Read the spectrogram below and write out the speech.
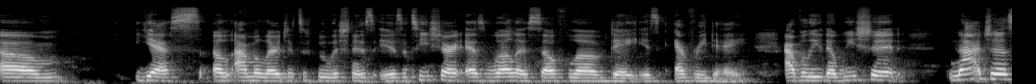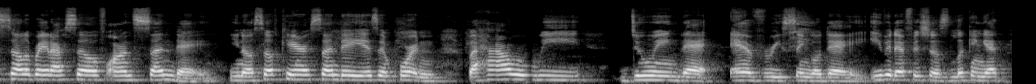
Um, yes, I'm allergic to foolishness is a t-shirt as well as self-love day is every day. I believe that we should not just celebrate ourselves on Sunday. You know, self care Sunday is important, but how are we doing that every single day? Even if it's just looking at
